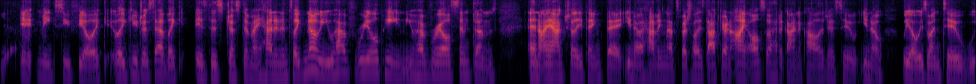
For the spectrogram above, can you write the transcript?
yeah. it makes you feel like like you just said like is this just in my head? And it's like no you have real pain you have real symptoms. And i actually think that you know having that specialized doctor and i also had a gynecologist who you know we always went to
